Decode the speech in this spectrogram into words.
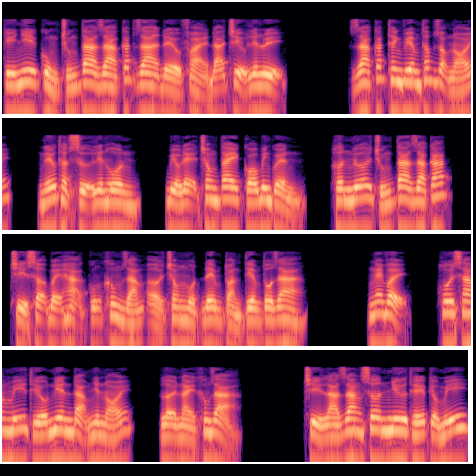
Kỳ Nhi cùng chúng ta ra cắt ra đều phải đã chịu liên lụy. Gia cắt thanh viêm thấp giọng nói, nếu thật sự liên hôn, biểu đệ trong tay có binh quyền, hơn nữa chúng ta ra cắt, chỉ sợ bệ hạ cũng không dám ở trong một đêm toàn tiêm Tô gia. Nghe vậy, hôi sang Mỹ thiếu niên đạm nhiên nói, lời này không giả. Chỉ là Giang Sơn như thế kiểu Mỹ,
